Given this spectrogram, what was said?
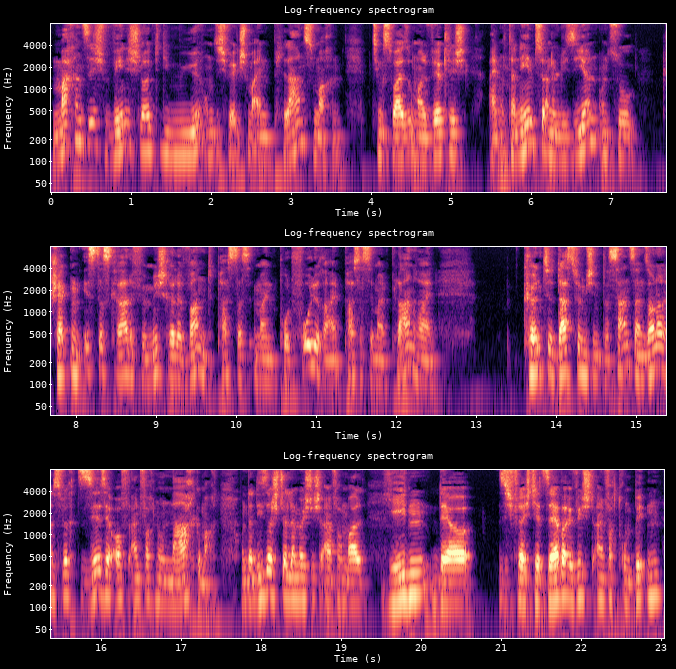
machen sich wenig Leute die Mühe, um sich wirklich mal einen Plan zu machen, beziehungsweise um mal wirklich ein Unternehmen zu analysieren und zu checken, ist das gerade für mich relevant? Passt das in mein Portfolio rein? Passt das in meinen Plan rein? Könnte das für mich interessant sein, sondern es wird sehr, sehr oft einfach nur nachgemacht. Und an dieser Stelle möchte ich einfach mal jeden, der sich vielleicht jetzt selber erwischt, einfach darum bitten,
